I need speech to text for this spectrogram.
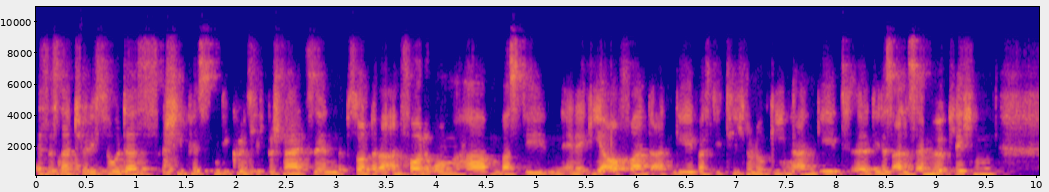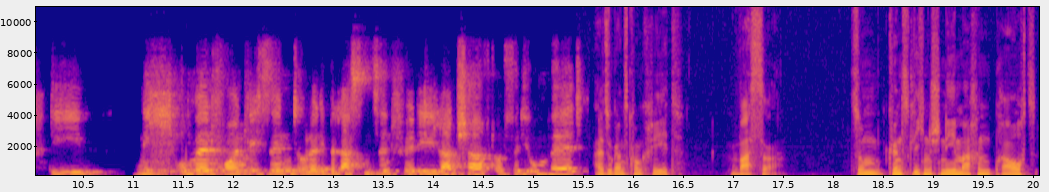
es ist natürlich so, dass Skipisten, die künstlich beschneit sind, besondere Anforderungen haben, was den Energieaufwand angeht, was die Technologien angeht, äh, die das alles ermöglichen, die nicht umweltfreundlich sind oder die belastend sind für die Landschaft und für die Umwelt. Also ganz konkret, Wasser. Zum künstlichen Schneemachen braucht es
